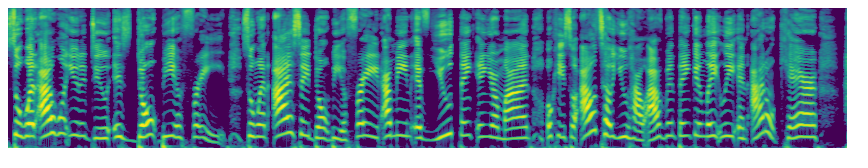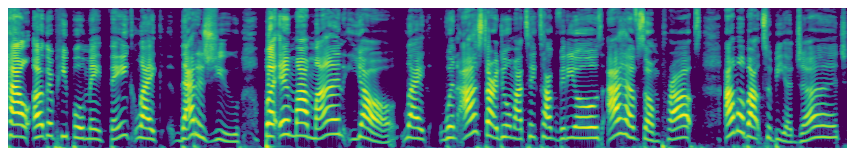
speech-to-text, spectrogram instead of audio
So, what I want you to do is don't be afraid. So, when I say don't be afraid, I mean, if you think in your mind, okay, so I'll tell you how I've been thinking lately, and I don't care how other people may think, like that is you. But in my mind, y'all, like when I start doing my TikTok videos, I have some props. I'm about to be a judge.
